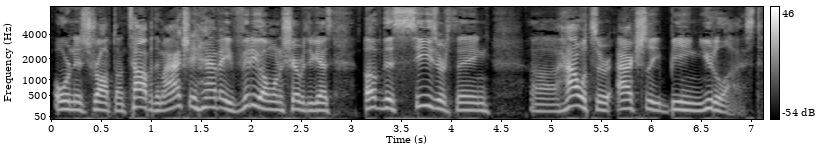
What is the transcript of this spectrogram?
ordnance dropped on top of them. I actually have a video I want to share with you guys of this Caesar thing, uh, howitzer actually being utilized.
